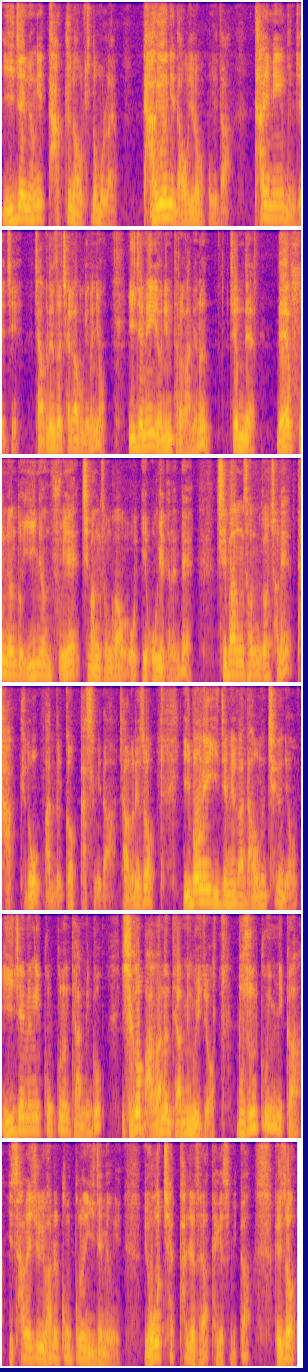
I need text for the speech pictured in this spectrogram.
이재명이 다큐 나올지도 몰라요. 당연히 나오리라고 봅니다. 타이밍이 문제지. 자, 그래서 제가 보기에는요, 이재명이 연임 들어가면은 지금 내, 내후년도 2년 후에 지방선거가 오, 오게 되는데 지방선거 전에 다큐도 만들 것 같습니다. 자, 그래서 이번에 이재명가 나오는 책은요, 이재명이 꿈꾸는 대한민국? 이거 망하는 대한민국이죠. 무슨 꿈입니까? 이 사회주의화를 꿈꾸는 이재명이. 요거 책 팔려서야 되겠습니까? 그래서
